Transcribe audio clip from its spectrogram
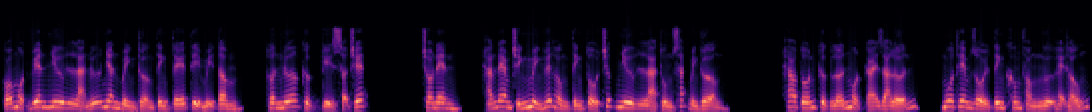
có một viên như là nữ nhân bình thường tinh tế tỉ mỉ tâm, hơn nữa cực kỳ sợ chết. Cho nên, hắn đem chính mình huyết hồng tinh tổ chức như là thùng sắt bình thường. Hao tốn cực lớn một cái giá lớn, mua thêm rồi tinh không phòng ngự hệ thống,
